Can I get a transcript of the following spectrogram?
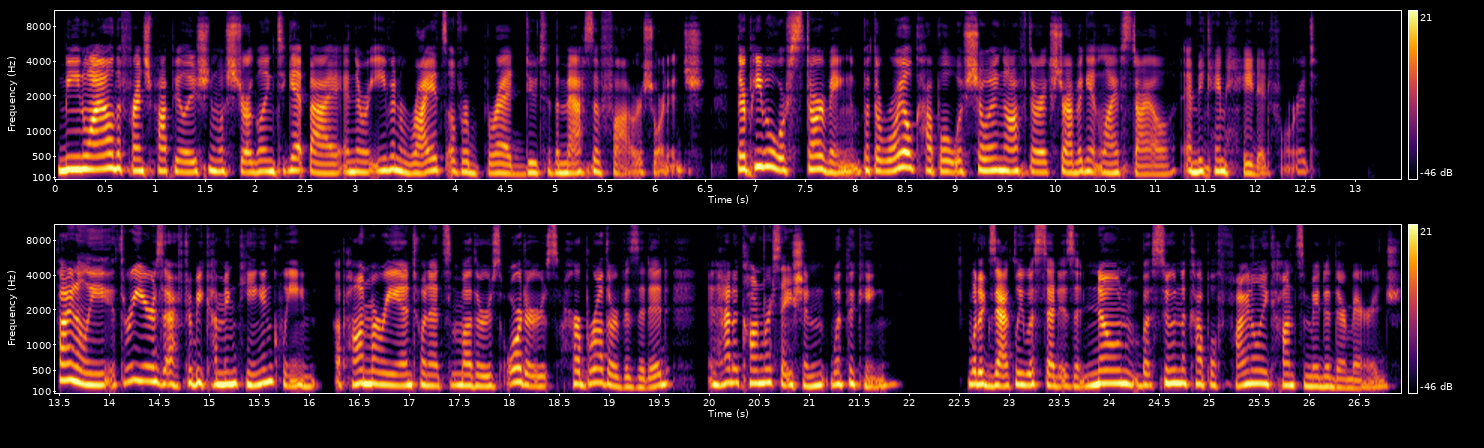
Meanwhile, the French population was struggling to get by, and there were even riots over bread due to the massive flour shortage. Their people were starving, but the royal couple was showing off their extravagant lifestyle and became hated for it. Finally, three years after becoming king and queen, upon Marie Antoinette's mother's orders, her brother visited and had a conversation with the king. What exactly was said isn't known, but soon the couple finally consummated their marriage.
